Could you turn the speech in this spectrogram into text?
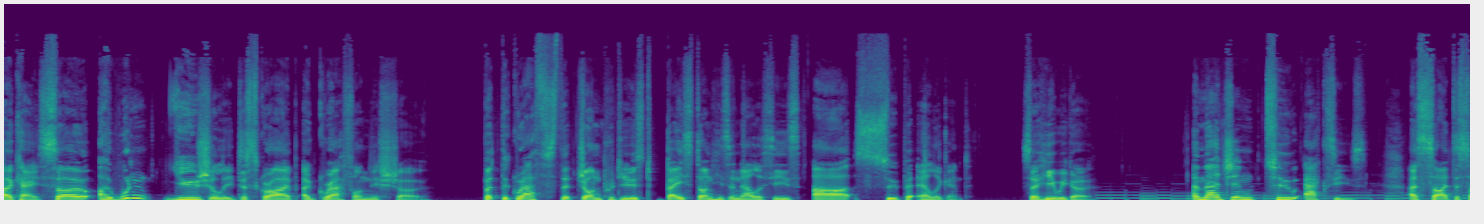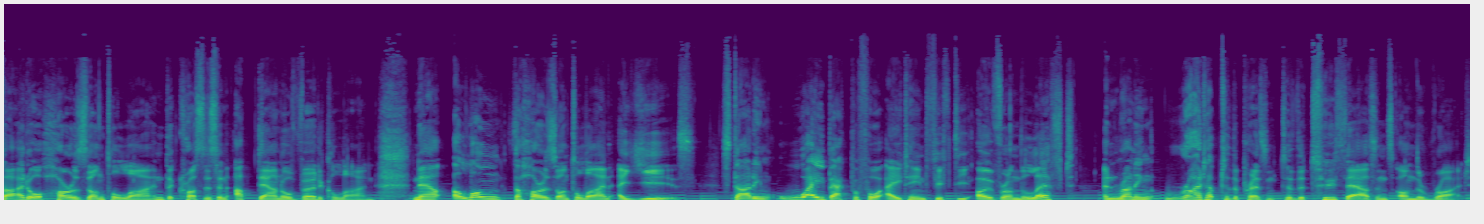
Okay, so I wouldn't usually describe a graph on this show. But the graphs that John produced, based on his analyses, are super elegant. So here we go. Imagine two axes a side to side or horizontal line that crosses an up, down, or vertical line. Now, along the horizontal line are years, starting way back before 1850 over on the left and running right up to the present, to the 2000s on the right.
